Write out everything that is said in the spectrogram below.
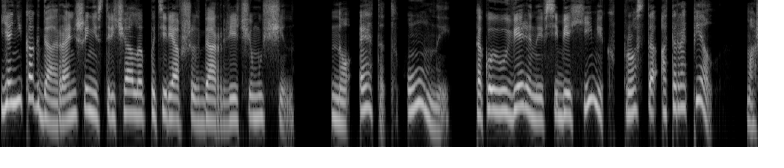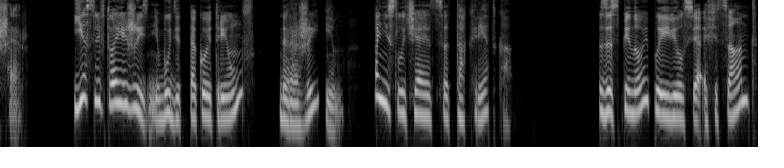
Я никогда раньше не встречала потерявших дар речи мужчин, но этот умный, такой уверенный в себе химик просто оторопел, Машер. Если в твоей жизни будет такой триумф, дорожи им, они случаются так редко. За спиной появился официант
